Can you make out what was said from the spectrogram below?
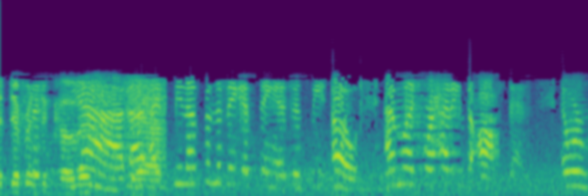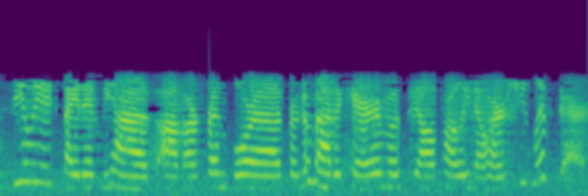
The difference in COVID. Yeah, that, yeah. I mean that's been the biggest thing is just we. Oh, and like we're heading to Austin, and we're really excited. We have um, our friend Laura from Nomadicare. Most of y'all probably know her. She lives there,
